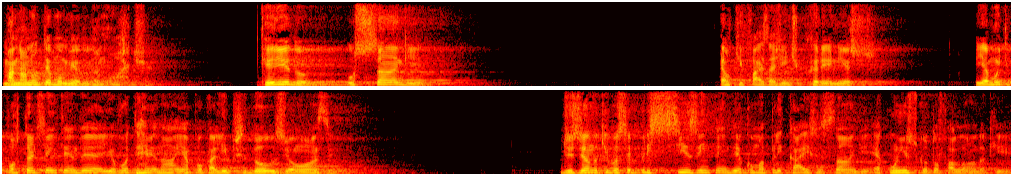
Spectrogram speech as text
Mas nós não temos medo da morte. Querido, o sangue é o que faz a gente crer nisso. E é muito importante você entender, e eu vou terminar em Apocalipse 12, 11 dizendo que você precisa entender como aplicar esse sangue. É com isso que eu estou falando aqui.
